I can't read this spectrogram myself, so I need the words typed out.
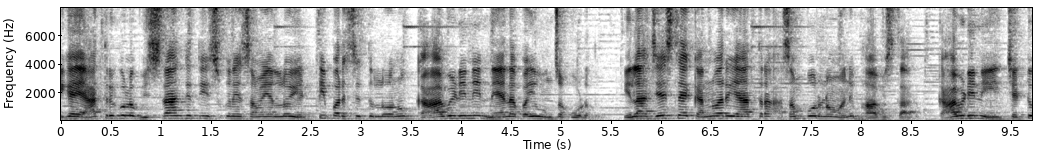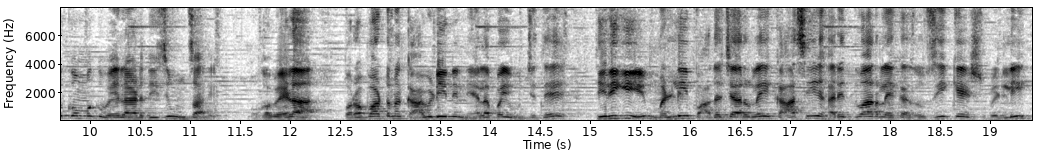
ఇక యాత్రికులు విశ్రాంతి తీసుకునే సమయంలో ఎట్టి పరిస్థితుల్లోనూ కావిడిని నేలపై ఉంచకూడదు. ఇలా చేస్తే కన్వర్ యాత్ర అసంపూర్ణం అని భావిస్తారు. కావిడిని చెట్టు కొమ్మకు వేలాడదీసి ఉంచాలి. ఒకవేళ పొరపాటున కావిడిని నేలపై ఉంచితే తిరిగి మళ్ళీ పాదచారులై కాశీ హరిద్వార్ లేక ఋషికేష్ వెళ్ళి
